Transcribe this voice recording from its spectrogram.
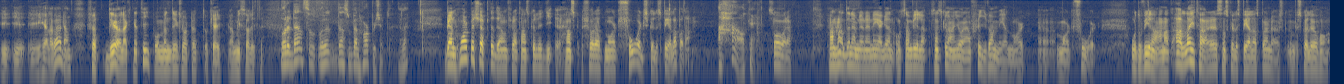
i, i, i hela världen. För att det har jag lagt ner tid på, men det är klart att okej, jag missar lite. Var det, den som, var det den som Ben Harper köpte? Eller? Ben Harper köpte den för att, han skulle han, för att Mark Ford skulle spela på den. Aha, okej. Så var det. Han hade nämligen en egen och sen, ville, sen skulle han göra en skiva med Mark, eh, Mark Ford. Och då ville han att alla gitarrer som skulle spelas på den där sk- skulle ha,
